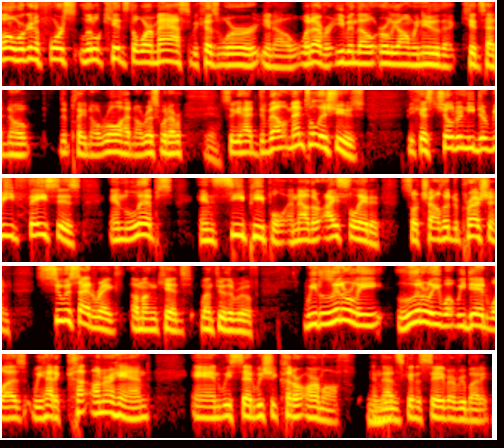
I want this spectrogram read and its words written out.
Oh, we're going to force little kids to wear masks because we're, you know, whatever. Even though early on we knew that kids had no, that played no role, had no risk, whatever. Yeah. So you had developmental issues because children need to read faces and lips and see people, and now they're isolated. So childhood depression, suicide rates among kids went through the roof. We literally, literally, what we did was we had a cut on our hand, and we said we should cut our arm off, and mm-hmm. that's going to save everybody.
